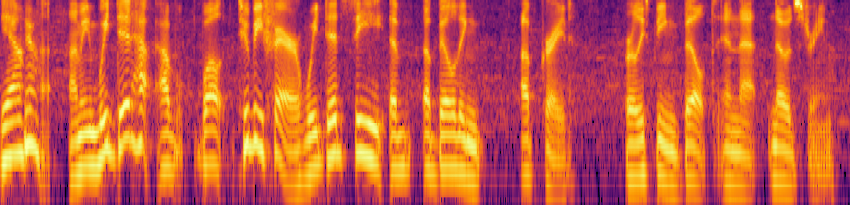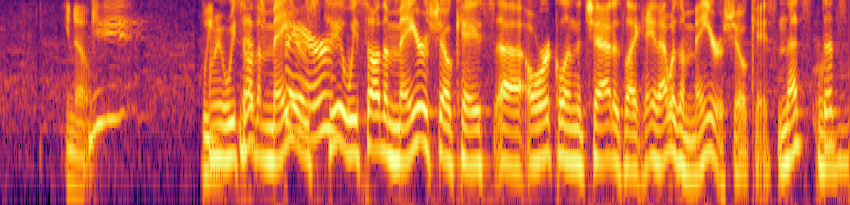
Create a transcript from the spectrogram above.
Yeah. Yeah. I mean, we did have. Uh, well, to be fair, we did see a, a building upgrade, or at least being built in that node stream. You know, we, I mean, we saw the mayors fair. too. We saw the mayor showcase. Uh, Oracle in the chat is like, "Hey, that was a mayor showcase," and that's that's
